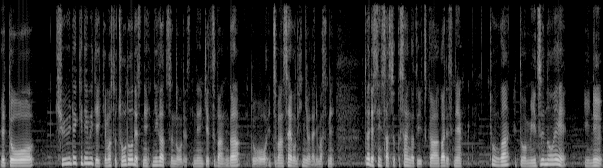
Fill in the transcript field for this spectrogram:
えっと旧暦で見ていきますとちょうどですね2月のですね月番が、えっと、一番最後の日にはなりますね。ではですね早速3月5日がですね今日が、えっと、水の絵犬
